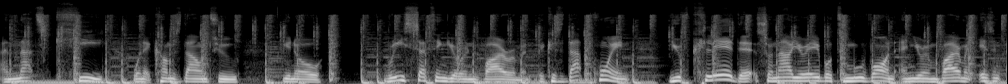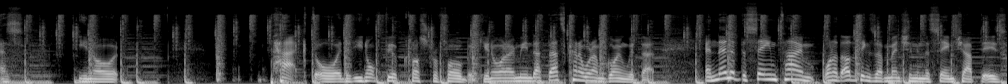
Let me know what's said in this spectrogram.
And that's key when it comes down to, you know, resetting your environment because at that point you've cleared it so now you're able to move on and your environment isn't as you know packed or you don't feel claustrophobic. You know what i mean? That that's kind of where i'm going with that and then at the same time one of the other things i've mentioned in the same chapter is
